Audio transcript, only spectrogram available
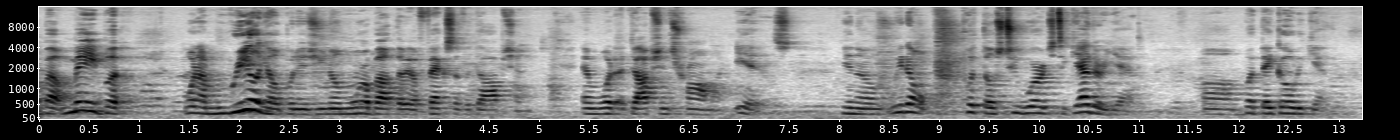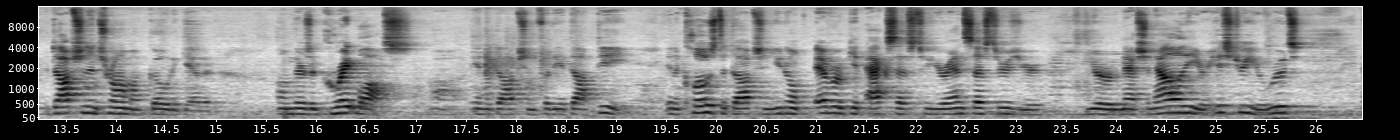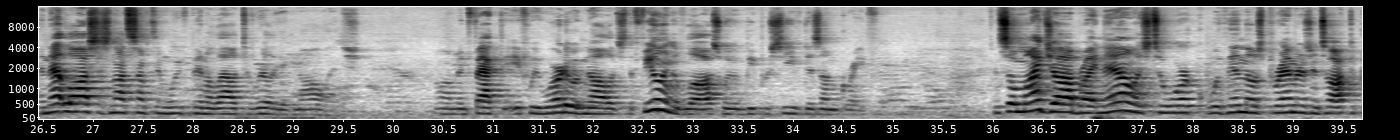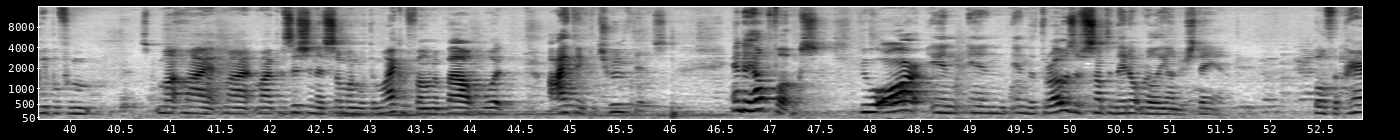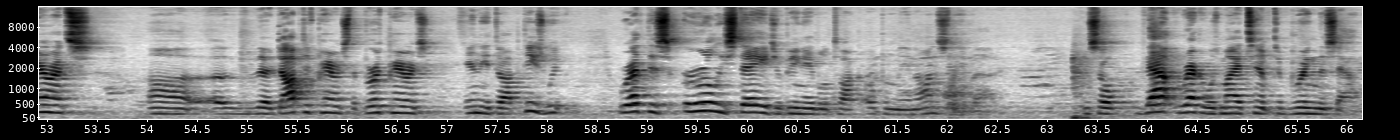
about me but what i'm really hoping is you know more about the effects of adoption and what adoption trauma is. You know we don't put those two words together yet um, but they go together. Adoption and trauma go together. Um, there's a great loss uh, in adoption for the adoptee. In a closed adoption you don't ever get access to your ancestors your your nationality your history your roots. And that loss is not something we've been allowed to really acknowledge. Um, in fact, if we were to acknowledge the feeling of loss, we would be perceived as ungrateful. And so, my job right now is to work within those parameters and talk to people from my, my, my, my position as someone with a microphone about what I think the truth is. And to help folks who are in, in, in the throes of something they don't really understand. Both the parents, uh, the adoptive parents, the birth parents, and the adoptees. We, we're at this early stage of being able to talk openly and honestly about it. And so that record was my attempt to bring this out.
